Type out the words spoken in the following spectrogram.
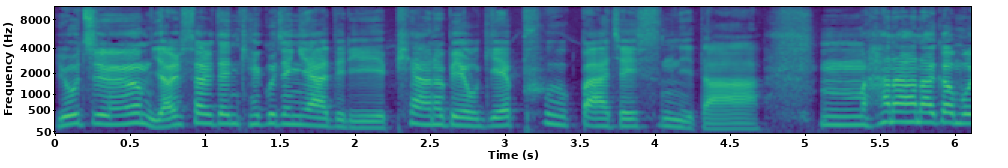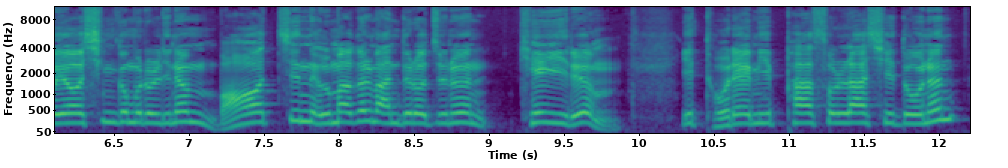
요즘 10살 된 개구쟁이 아들이 피아노 배우기에 푹 빠져 있습니다. 음, 하나하나가 모여 신금을 울리는 멋진 음악을 만들어주는 개 이름. 이 도레미파 솔라시도는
